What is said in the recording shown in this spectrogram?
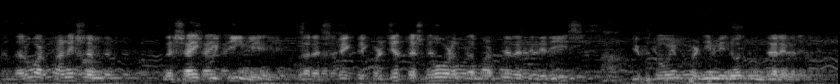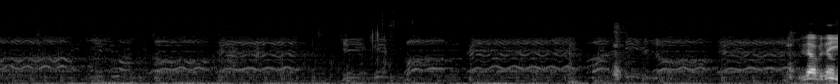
Të nderuar pranishëm, në shenjë kujtimi dhe respekti për gjithë dëshmorët dhe martirët e lirisë, ju ftojmë për një minutë nderim. Lavdi!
